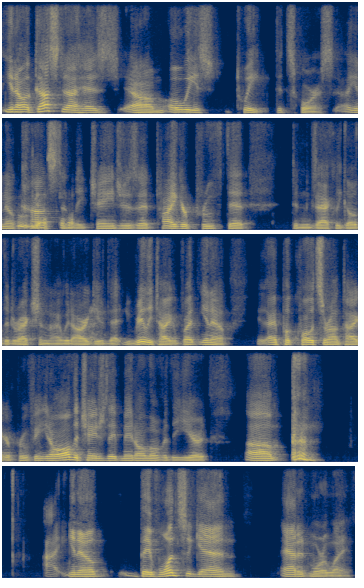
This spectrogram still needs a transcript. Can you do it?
you know, Augusta has um, always tweaked its scores, uh, you know, constantly yes. changes it. Tiger proofed it. Didn't exactly go the direction I would argue that you really Tiger, but you know, I put quotes around Tiger proofing, you know, all the changes they've made all over the year. Um, I, you know, they've once again added more length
